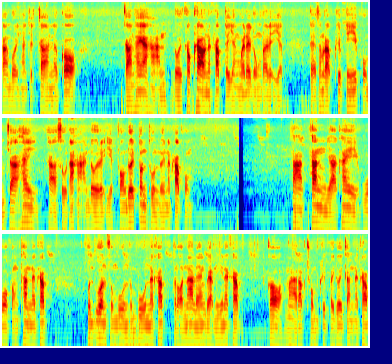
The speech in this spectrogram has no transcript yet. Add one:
การบริหารจัดการแล้วก็การให้อาหารโดยคร่าวๆนะครับ แต่ยังไม่ได้ลงรายละเอียด แต่สำหรับคลิปนี้ผมจะให้สูตรอาหารโดยละเอียดพร้อมด้วยต้นทุนเลยนะครับผมถ้าหากท่านอยากให้วัวของท่านนะครับอ้วนๆสมบูรณ์สมบูรณ์นะครับ ตลอดหน้าแล้งแบบนี้นะครับ ก็มารับชมคลิปไปด้วยกันนะครับ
